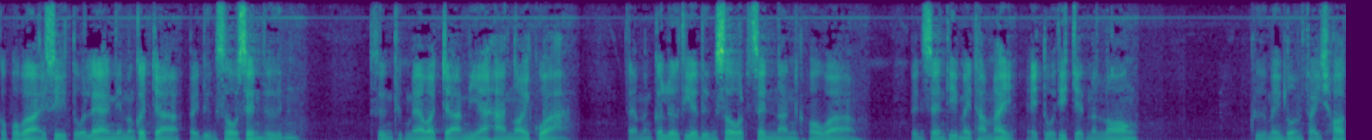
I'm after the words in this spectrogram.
ก็เพราะว่าไอสี่ตัวแรกเนี่ยมันก็จะไปดึงโซ่เส้นอื่น ซึ่งถึงแม้ว่าจะมีอาหารน้อยกว่า แต่มันก็เลือกที่จะดึงโซ่เส้นนั้นเพราะว่าเป็นเส้นที่ไม่ทำให้ไอตัวที่เจ็ดมันร้อง คือไม่โดนไฟช็อต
